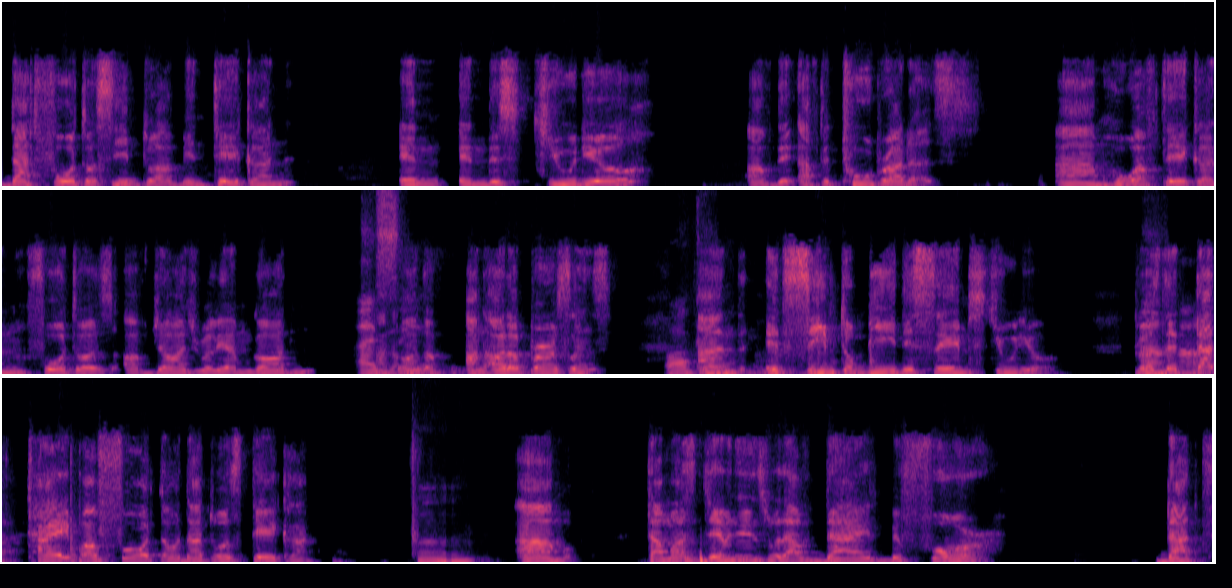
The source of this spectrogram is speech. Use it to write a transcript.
That photo seemed to have been taken in, in the studio of the, of the two brothers um, who have taken photos of George William Gordon and other, and other persons. Okay. And it seemed to be the same studio. Plus that Uh-huh. that type of photo that was taken, Mhm. um, Thomas Jennings would have died before that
